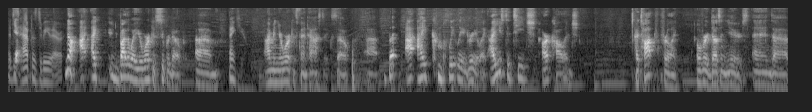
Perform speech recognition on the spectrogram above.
It just yeah. happens to be there. No, I, I. By the way, your work is super dope. Um, Thank you. I mean, your work is fantastic. So, uh, but I, I, completely agree. Like, I used to teach art college. I taught for like over a dozen years, and uh,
